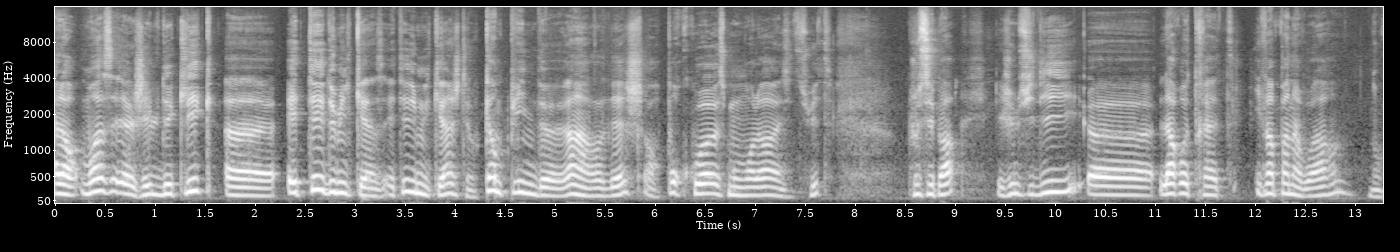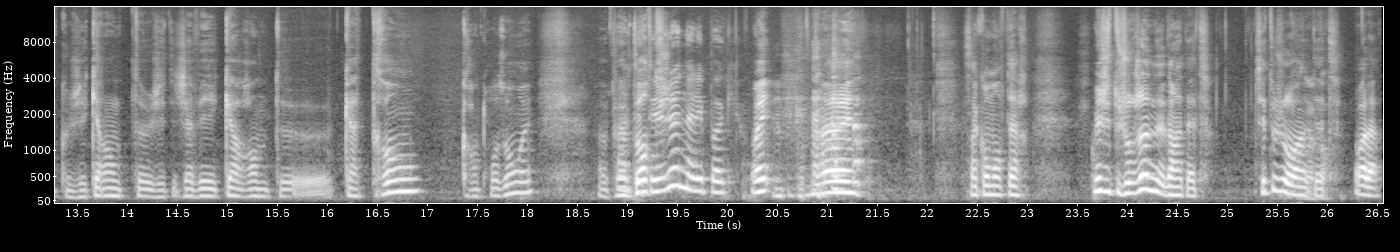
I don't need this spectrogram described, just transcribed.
Alors, moi, c'est- j'ai eu le déclic euh, été 2015. Été 2015, j'étais au camping de Ardèche. Alors, pourquoi à ce moment-là, ainsi de suite Je sais pas. Et je me suis dit, euh, la retraite, il va pas en avoir. Donc, j'ai 40, j'étais- j'avais 44 ans, 43 ans, ouais. Euh, peu Ah, importe. T'étais jeune à l'époque. Oui, ouais. Sans commentaire. Mais j'ai toujours jeune dans la tête. C'est toujours dans la tête. Voilà.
